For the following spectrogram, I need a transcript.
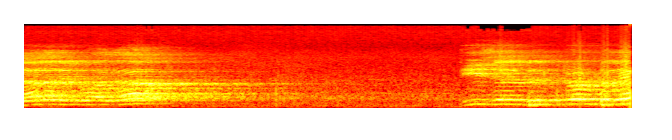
ಡಾಲರ್ ಇರುವಾಗ ಡೀಸೆಲ್ ಪೆಟ್ರೋಲ್ ಬೆಲೆ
